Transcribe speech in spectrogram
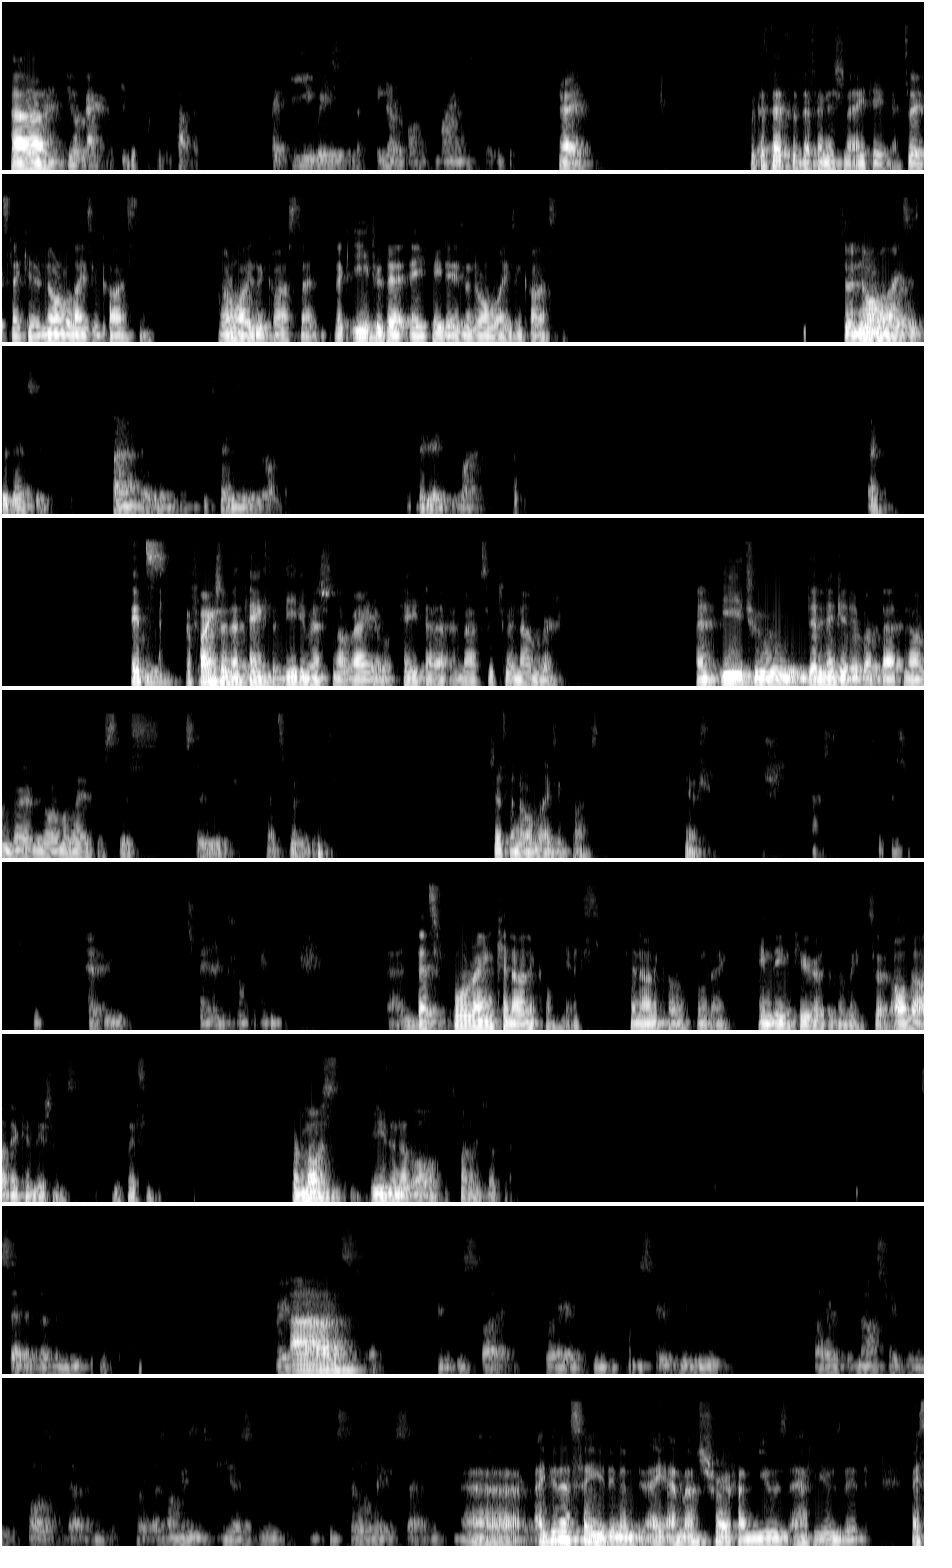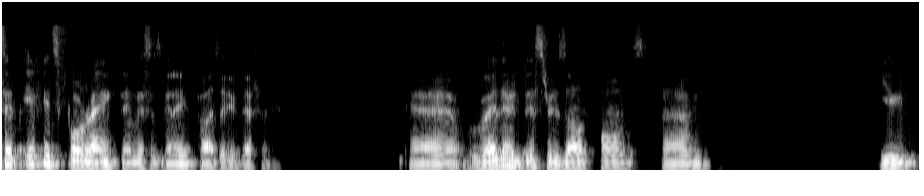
Uh, You know, actually, have like- like E raised to the inner one minus theta. right. Because that's the definition of A theta. So it's like a normalizing constant. Normalizing constant, like e to the A theta is a normalizing constant. So it normalizes the density. The density of. It's a function that takes a d-dimensional variable theta and maps it to a number. And e to the negative of that number normalizes this distribution. That's what it is. Just a normalizing constant. Yes. That's full rank canonical, yes. Canonical and full rank in the interior of the domain. So all the other conditions implicit. For most reasonable exponential. Said it doesn't need to be. Right, Um, Previous slide, where we strictly. Or not strictly false to that, as long as it's PS, we we can still make seven. Uh, I didn't say you didn't, I, I'm not sure if I'm used, I have used it. I said if it's full rank, then this is gonna be positive, definite. Uh, whether this result holds, um. You.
